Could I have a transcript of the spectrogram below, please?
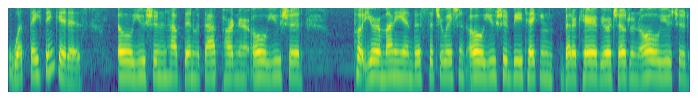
what they think it is. Oh, you shouldn't have been with that partner. Oh, you should put your money in this situation. Oh, you should be taking better care of your children. Oh, you should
